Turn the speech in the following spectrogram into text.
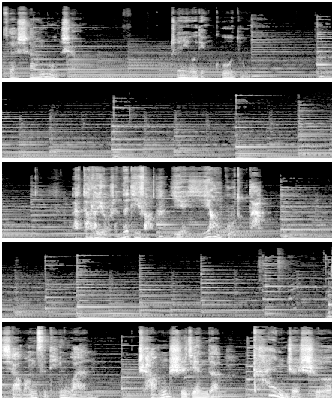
在沙漠上，真有点孤独。到了有人的地方，也一样孤独的。小王子听完，长时间的看着蛇。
